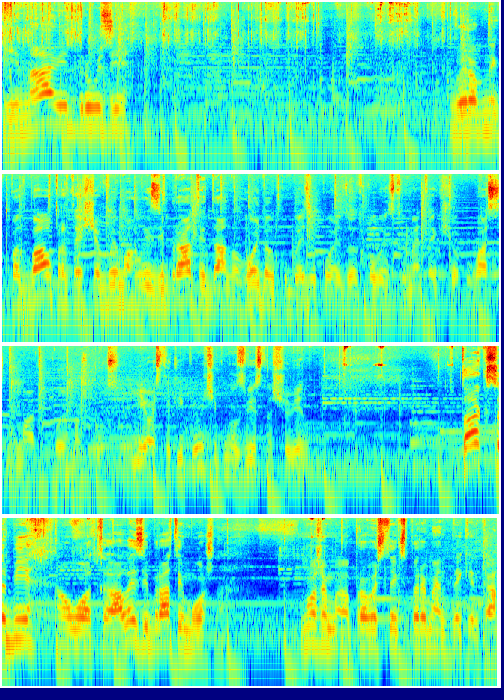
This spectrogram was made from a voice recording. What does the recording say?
І навіть, друзі, Виробник подбав про те, щоб ви могли зібрати дану гойдалку без якогось додаткового інструменту, якщо у вас немає такої можливості. Є ось такий ключик, ну звісно, що він так собі, от, але зібрати можна. Можемо провести експеримент, декілька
